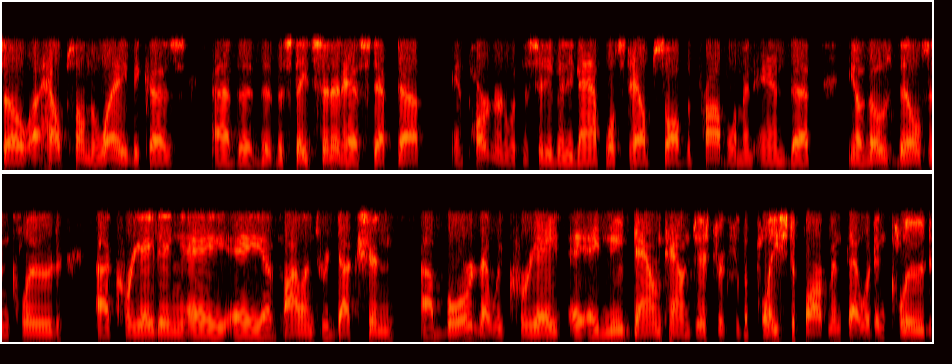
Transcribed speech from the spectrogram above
so uh, helps on the way because uh, the, the the state senate has stepped up and partnered with the city of Indianapolis to help solve the problem, and and uh, you know, those bills include creating a, a, violence reduction uh, board that would create a, a, new downtown district for the police department that would include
